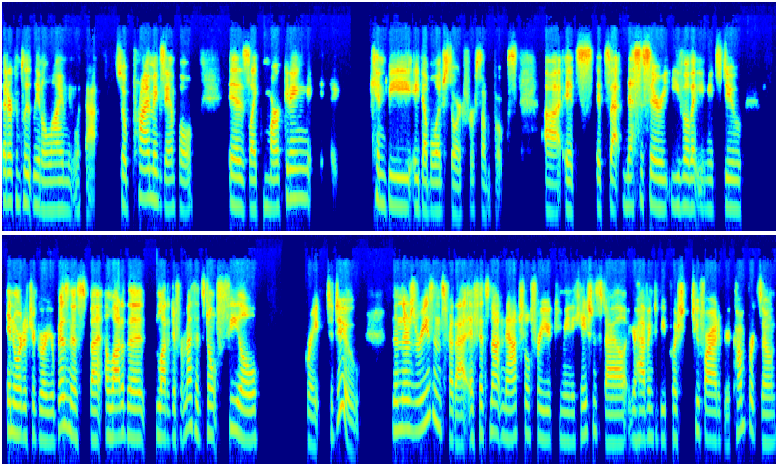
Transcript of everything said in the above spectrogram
that are completely in alignment with that. So, prime example is like marketing can be a double-edged sword for some folks. Uh, it's it's that necessary evil that you need to do in order to grow your business, but a lot of the a lot of different methods don't feel great to do. Then there's reasons for that. If it's not natural for your communication style, you're having to be pushed too far out of your comfort zone,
